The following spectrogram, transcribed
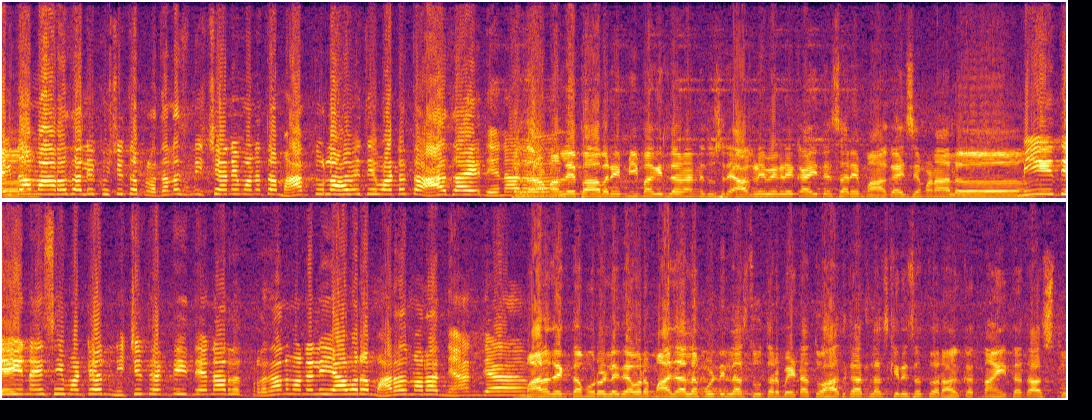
एकदा महाराज आले खुशी तर प्रधानच निश्चयाने म्हणत महाग तुला हवे ते वाटत आज आहे प्रधान देणार म्हणले बाबरे मी मागितलं आणि दुसरे आगळे वेगळे काही ते सारे मागायचे म्हणाल. मी देई नाहीसे म्हटलं निश्चित अगदी देणार. प्रधान म्हणाले यावर महाराज मला ज्ञान द्या. महाराज एकदा मुरडले त्यावर माझ्या लंगोटीलाच तू तर बेटा तू हात घातलास की रे सत्वर हरकत नाही तदास तू.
